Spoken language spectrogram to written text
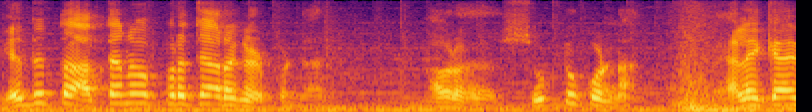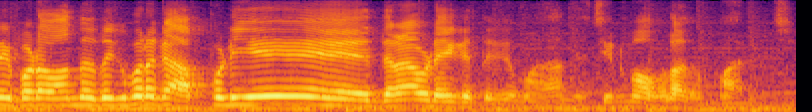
எதிர்த்து அத்தனை பிரச்சாரங்கள் பண்ணார். அவரை சுட்டு கொண்டாங்க வேலைக்காரி படம் வந்ததுக்கு பிறகு அப்படியே திராவிட இயக்கத்துக்கு மா- அந்த சினிமா உலகம் மாறிச்சு.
